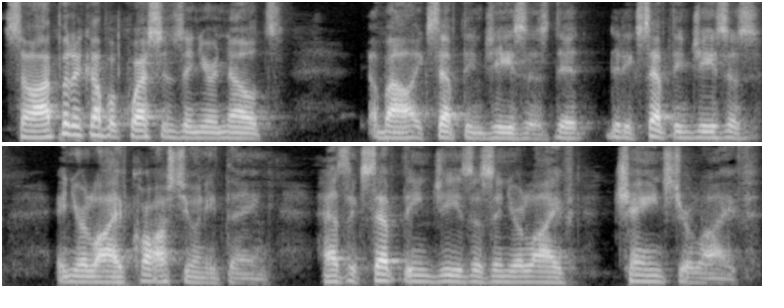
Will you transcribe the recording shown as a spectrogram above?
So I put a couple questions in your notes about accepting Jesus. Did did accepting Jesus in your life cost you anything? Has accepting Jesus in your life changed your life?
